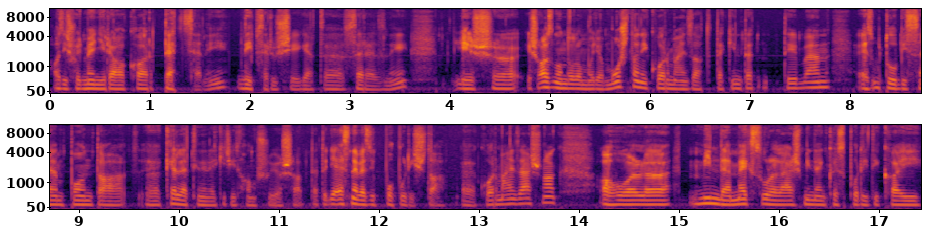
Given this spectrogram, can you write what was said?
az is, hogy mennyire akar tetszeni, népszerűséget szerezni, és, és azt gondolom, hogy a mostani kormányzat tekintetében ez utóbbi szempont a keletinél egy kicsit hangsúlyosabb. Tehát ugye ezt nevezük populista kormányzásnak, ahol minden megszólalás, minden közpolitikai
